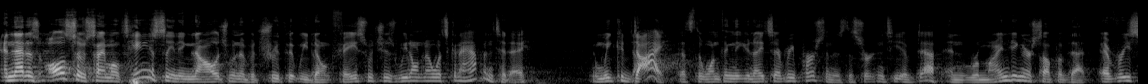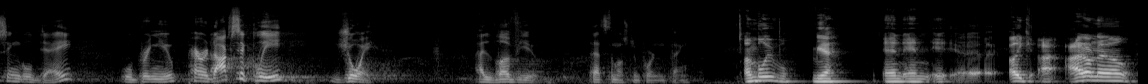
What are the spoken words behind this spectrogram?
And that is also simultaneously an acknowledgement of a truth that we don't face, which is we don't know what's going to happen today. And we could die. That's the one thing that unites every person is the certainty of death. And reminding yourself of that every single day will bring you, paradoxically, joy. I love you. That's the most important thing. Unbelievable. Yeah. And and it, uh, like I, I don't know.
